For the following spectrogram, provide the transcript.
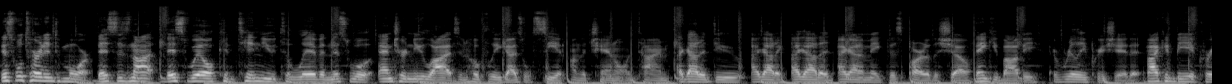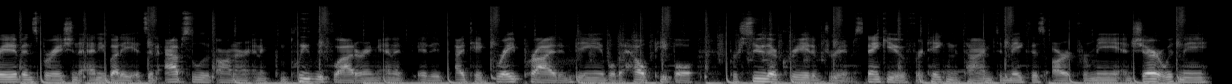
this will turn into more. This is not, this will continue to live and this will enter new lives and hopefully you guys will see it on the channel in time. I gotta do, I gotta, I gotta, I gotta make this part of the show. Thank you, Bobby. I really appreciate it. If I can be a creative inspiration to anybody, it's an absolute honor and a completely flattering. And it, it, it, I take great pride in being able to help people pursue their creative dreams. Thank you for taking the time to make this art for me and share it with me.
